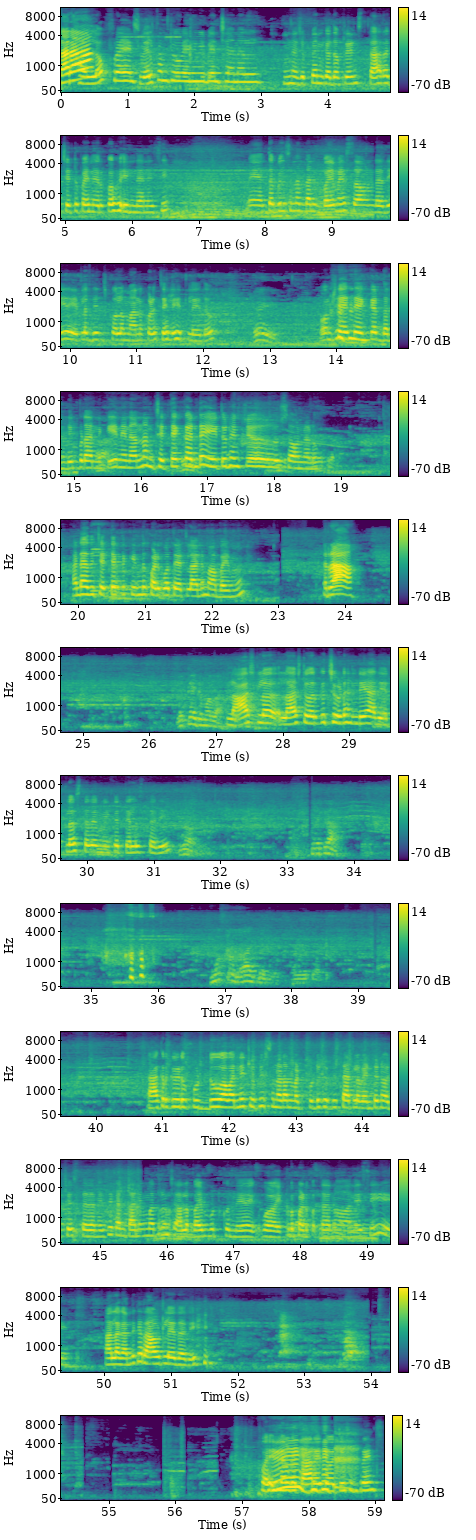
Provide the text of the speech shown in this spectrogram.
Tara? Hello friends welcome to ఎన్విబియన్ channel. నేను చెప్పాను కదా ఫ్రెండ్స్ తారా చెట్టు పైన ఎరుకోపోయింది అనేసి. నేను ఎంత పిలిచినా దానికి భయం వేస్తూ ఉండదు. ఎట్లా దించుకోవాలో మనకు కూడా తెలియట్లేదు. వంశీ అయితే ఎక్కాడు దాన్ని దింపడానికి. నేను అన్నాను చెట్టు ఎక్కంటే ఇటు నుంచి చూస్తూ ఉన్నాడు. అంటే అది చెట్టు ఎక్కి కిందకు పడిపోతే ఎట్లా అని మా భయము. రా. లాస్ట్లో లాస్ట్ వరకు చూడండి అది ఎట్లా వస్తుందో మీకు తెలుస్తుంది. ఆఖరికి వీడు ఫుడ్ అవన్నీ చూపిస్తున్నాడు అనమాట ఫుడ్ చూపిస్తే అట్లా వెంటనే వచ్చేస్తుంది అనేసి కానీ తనకి మాత్రం చాలా భయం పుట్టుకుంది. ఎక్క- ఎక్కడ పడిపోతానో అనేసి. అలాగ అందుకే రావట్లేదు అది. ఫైనల్గా కార్ అయితే వచ్చేసింది ఫ్రెండ్స్.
